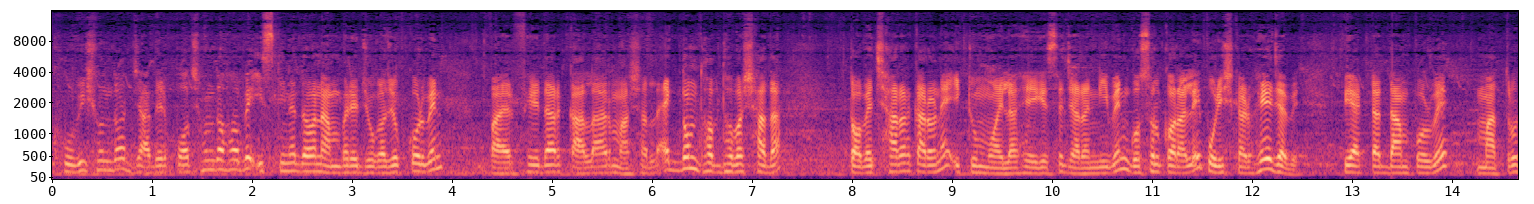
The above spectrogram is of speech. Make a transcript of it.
খুবই সুন্দর। যাদের পছন্দ হবে, স্ক্রিনে দেওয়া নাম্বারে যোগাযোগ করবেন। পায়ের ফেদার, কালার মার্শাল্লাহ একদম ধবধবা সাদা। তবে ছাড়ার কারণে একটু ময়লা হয়ে গেছে। যারা নেবেন, গোসল করালে পরিষ্কার হয়ে যাবে। পেয়ারটার দাম পড়বে মাত্র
